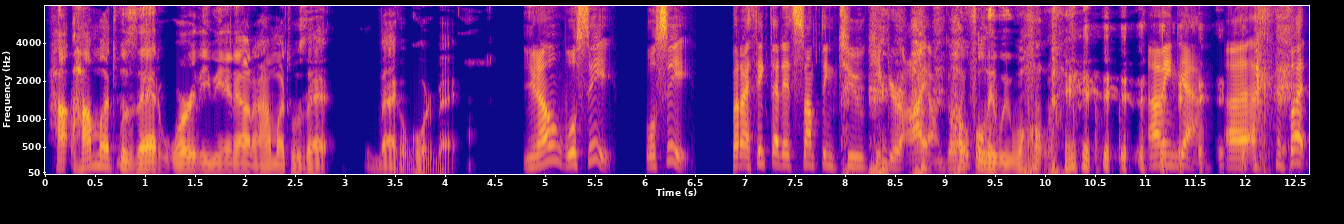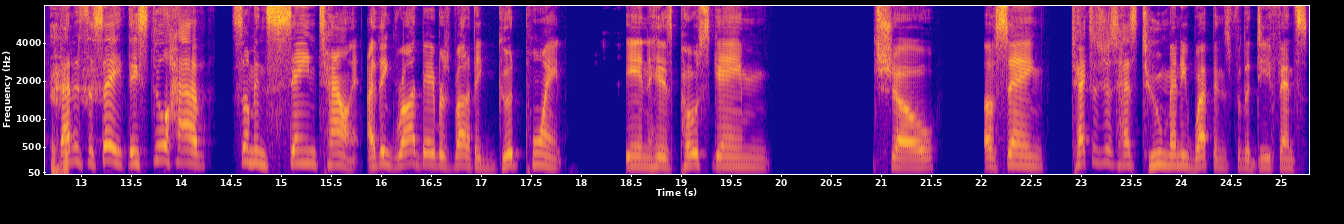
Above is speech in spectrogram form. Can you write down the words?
How how much was that worthy being out, or how much was that backup quarterback? you know, we'll see, we'll see. But I think that it's something to keep your eye on going Hopefully, forward. we won't. I mean, yeah. Uh, but that is to say, they still have some insane talent. I think Rod Babers brought up a good point in his post game show of saying Texas just has too many weapons for the defense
